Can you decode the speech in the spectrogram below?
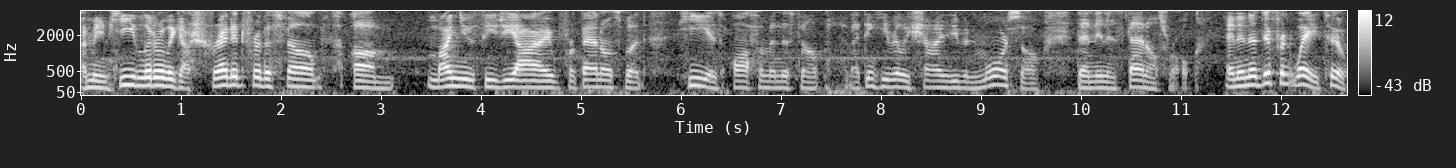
I mean, he literally got shredded for this film. Um, mind you, CGI for Thanos, but he is awesome in this film, and I think he really shines even more so than in his Thanos role, and in a different way too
